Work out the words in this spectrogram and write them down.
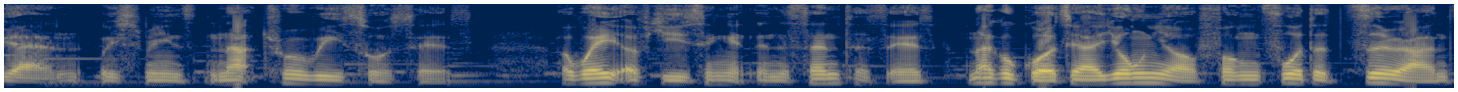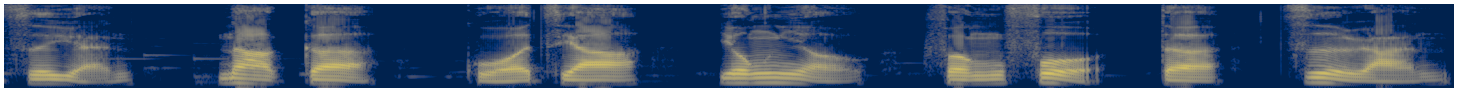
源, which means natural resources. A way of using it in a sentence is 那个国家拥有丰富的自然资源。那个国家拥有丰富的自然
